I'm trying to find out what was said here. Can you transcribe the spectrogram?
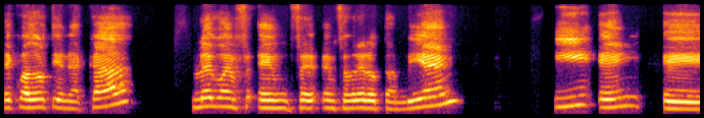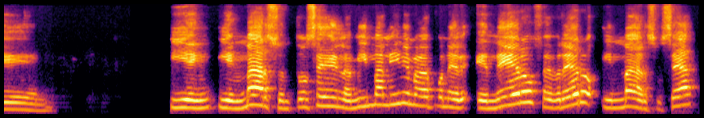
Ecuador tiene acá, luego en, en, febrero también y en, eh, y, en, y en marzo. Entonces en la misma línea me va a poner enero, febrero y marzo, o sea,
